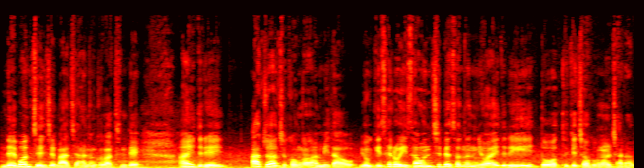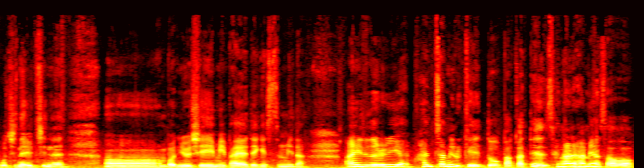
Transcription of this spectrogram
네 번째 이제 맞이하는 것 같은데 아이들이 아주 아주 건강합니다. 여기 새로 이사 온 집에서는 이 아이들이 또 어떻게 적응을 잘하고 지낼지는 어 한번 유심히 봐야 되겠습니다. 아이들이 한참 이렇게 또 바깥에 생활을 하면서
